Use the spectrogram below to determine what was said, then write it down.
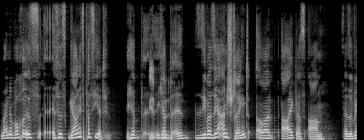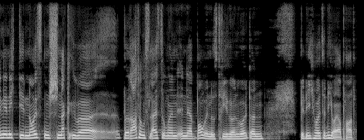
Meine Woche ist, es ist gar nichts passiert. Ich habe, ich habe, äh, sie war sehr anstrengend, aber ereignisarm. Also wenn ihr nicht den neuesten Schnack über äh, Beratungsleistungen in der Bauindustrie hören wollt, dann bin ich heute nicht euer Part.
